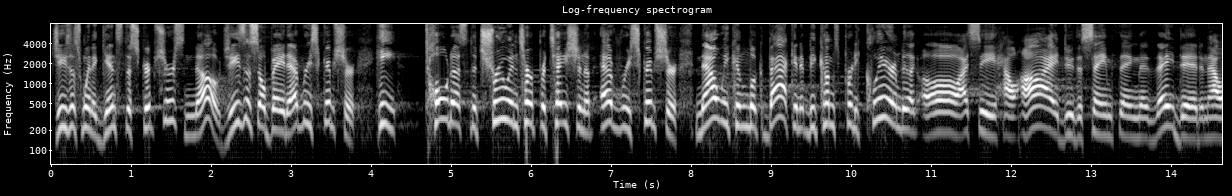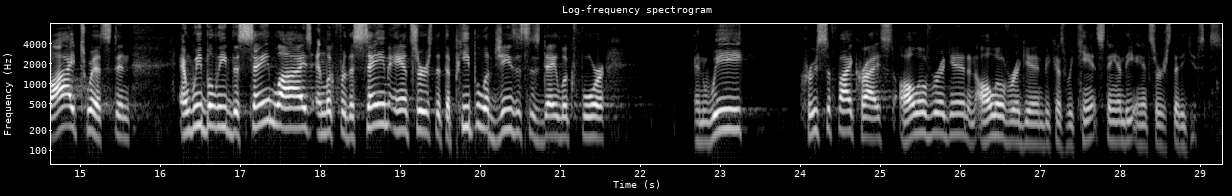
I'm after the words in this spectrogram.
Jesus went against the scriptures? No. Jesus obeyed every scripture. He told us the true interpretation of every scripture. Now we can look back and it becomes pretty clear and be like, oh, I see how I do the same thing that they did and how I twist. And, and we believe the same lies and look for the same answers that the people of Jesus' day look for. And we crucify Christ all over again and all over again because we can't stand the answers that he gives us.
